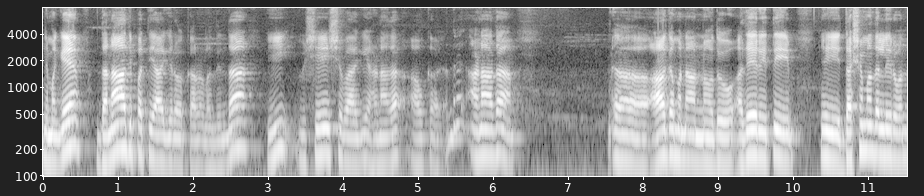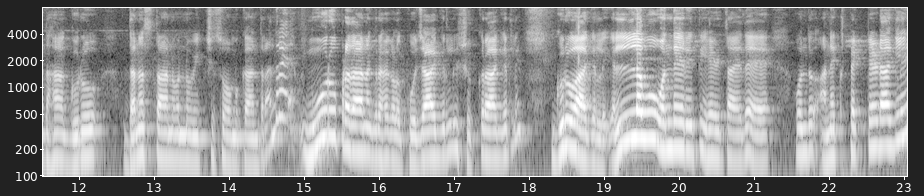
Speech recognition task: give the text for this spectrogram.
ನಿಮಗೆ ಧನಾಧಿಪತಿ ಆಗಿರೋ ಕಾರಣದಿಂದ ಈ ವಿಶೇಷವಾಗಿ ಹಣದ ಅವಕಾಶ ಅಂದರೆ ಹಣದ ಆಗಮನ ಅನ್ನೋದು ಅದೇ ರೀತಿ ಈ ದಶಮದಲ್ಲಿರುವಂತಹ ಗುರು ಧನಸ್ಥಾನವನ್ನು ವೀಕ್ಷಿಸುವ ಮುಖಾಂತರ, ಅಂದರೆ ಮೂರು ಪ್ರಧಾನ ಗ್ರಹಗಳು, ಕುಜ ಆಗಿರಲಿ, ಶುಕ್ರ ಆಗಿರಲಿ, ಗುರು ಆಗಿರಲಿ, ಎಲ್ಲವೂ ಒಂದೇ ರೀತಿ ಹೇಳ್ತಾ ಇದೆ. ಒಂದು ಅನ್ಎಕ್ಸ್ಪೆಕ್ಟೆಡ್ ಆಗಲಿ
